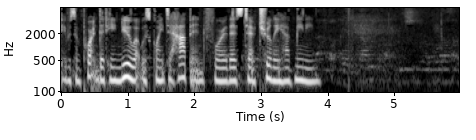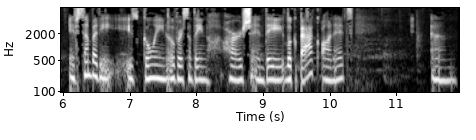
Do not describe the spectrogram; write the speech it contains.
it was important that he knew what was going to happen for this to truly have meaning if somebody is going over something harsh and they look back on it, um,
